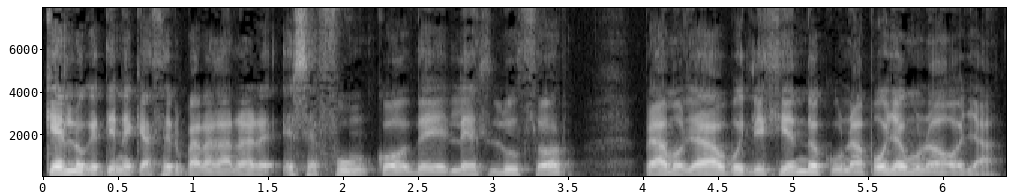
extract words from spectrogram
qué es lo que tiene que hacer para ganar ese Funko de Les Luthor. Pero vamos, ya voy diciendo que una polla es una olla.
